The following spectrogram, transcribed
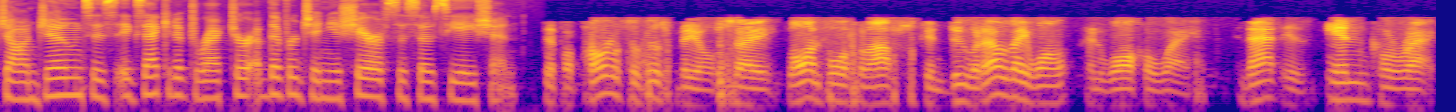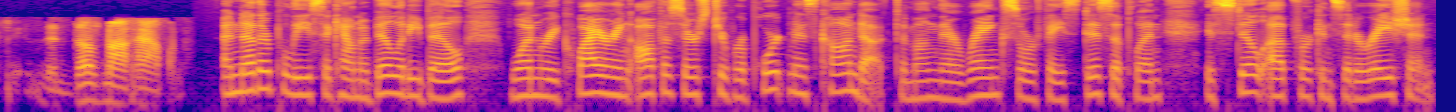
John Jones is executive director of the Virginia Sheriff's Association. The proponents of this bill say law enforcement officers can do whatever they want and walk away. That is incorrect. That does not happen. Another police accountability bill, one requiring officers to report misconduct among their ranks or face discipline, is still up for consideration.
